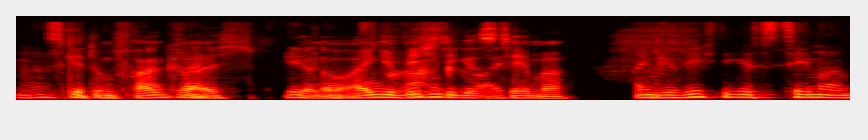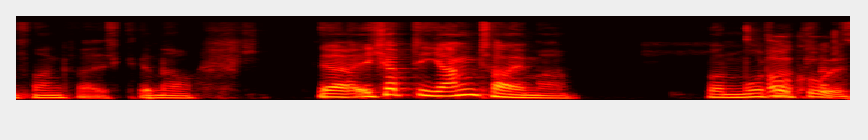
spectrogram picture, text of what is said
Es geht um Frankreich. geht Genau, um ein gewichtiges Frankreich. Thema. Ein gewichtiges Thema in Frankreich, genau. Ja, ich habe die Youngtimer von Motor Oh, cool.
